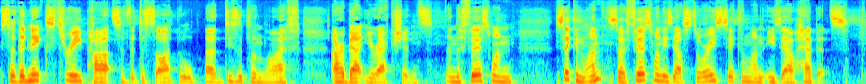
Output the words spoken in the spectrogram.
So the next three parts of the disciple uh, discipline life are about your actions. And the first one, second one, so first one is our stories, second one is our habits.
